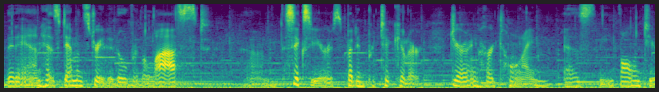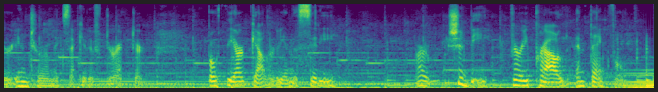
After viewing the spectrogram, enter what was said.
that Anne has demonstrated over the last um, six years, but in particular during her time as the volunteer interim executive director. Both the art gallery and the city are, should be very proud and thankful.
